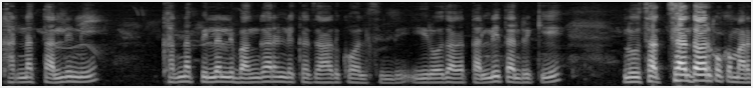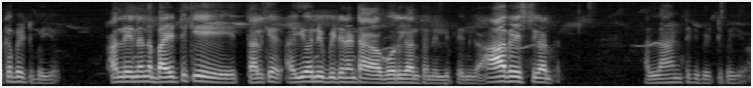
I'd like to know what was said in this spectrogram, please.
కన్న తల్లిని కన్న పిల్లల్ని బంగారం లెక్క చాదుకోవాల్సింది. ఈరోజు ఆ తల్లి తండ్రికి నువ్వు చచ్చేంత వరకు ఒక మరక పెట్టిపోయావు వాళ్ళు ఏమైనా బయటికి తలకే అయ్యో నీ బిడ్డనంటే ఆ గోరుగాంతో వెళ్ళిపోయింది ఆ వేస్ట్ గాంతో అలాంటిది పెట్టిపోయావు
